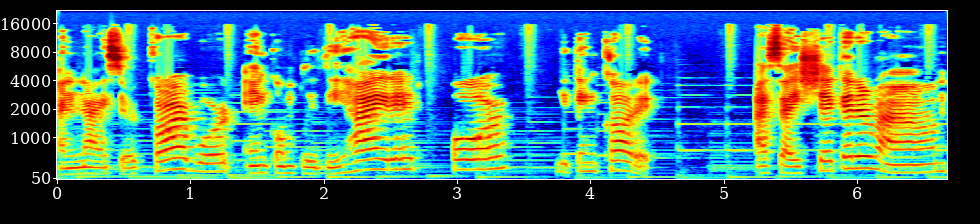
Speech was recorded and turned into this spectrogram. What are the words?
a nicer cardboard and completely hide it or you can cut it. As I shake it around,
